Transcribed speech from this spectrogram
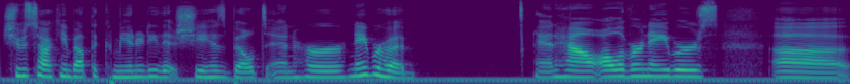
She was talking about the community that she has built in her neighborhood and how all of her neighbors uh,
